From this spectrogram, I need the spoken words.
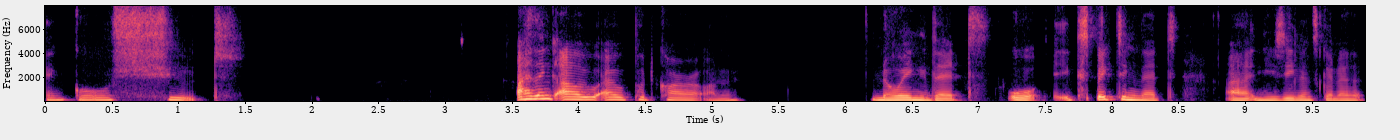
In goal shoot. I think I I would put Cara on, knowing that or expecting that uh, New Zealand's gonna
